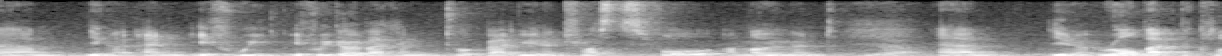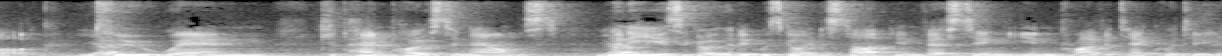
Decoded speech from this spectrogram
Um, you know, and if we if we go back and talk about unit trusts for a moment, Yeah. um, you know, roll back the clock Yeah. to when Japan Post announced Yeah. many years ago that it was going to start investing in private equity,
